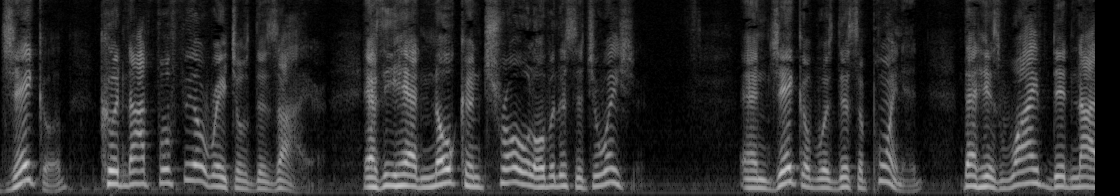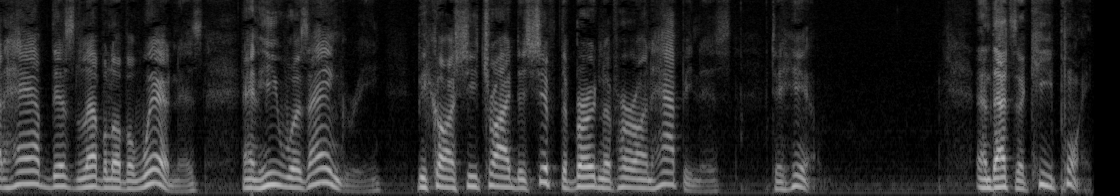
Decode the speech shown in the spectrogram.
Jacob could not fulfill Rachel's desire as he had no control over the situation. And Jacob was disappointed that his wife did not have this level of awareness, and he was angry because she tried to shift the burden of her unhappiness to him. And that's a key point.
